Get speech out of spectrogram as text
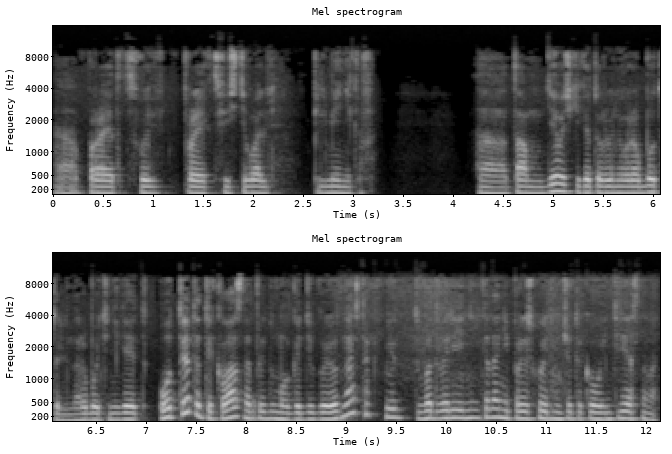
э, про этот свой проект, фестиваль пельменников, а, там девочки, которые у него работали на работе, они говорят, вот это ты классно придумал, Гади говорит, у нас так во дворе никогда не происходит ничего такого интересного.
